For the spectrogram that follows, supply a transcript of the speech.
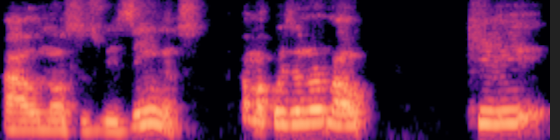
aos nossos vizinhos, é uma coisa normal que,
